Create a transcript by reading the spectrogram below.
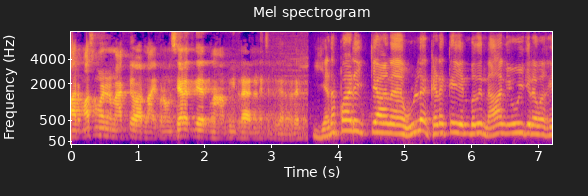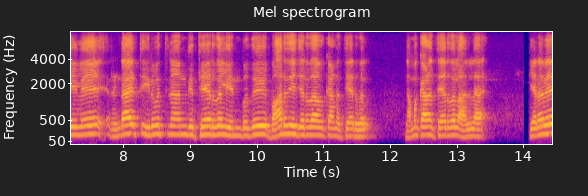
ஆறு மாசம் முன்னாடி நம்ம ஆக்டிவா வரலாம். இப்ப நம்ம சேலத்திலே இருக்கலாம் அப்படின்ற நினைச்சிட்டு இருக்காரு எடப்பாடிக்கான உள்ள கிடக்கை என்பது நான் யூகிக்கிற வகையிலே ரெண்டாயிரத்தி இருபத்தி நான்கு தேர்தல் என்பது பாரதிய ஜனதாவுக்கான தேர்தல். நமக்கான தேர்தல் அல்ல. எனவே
